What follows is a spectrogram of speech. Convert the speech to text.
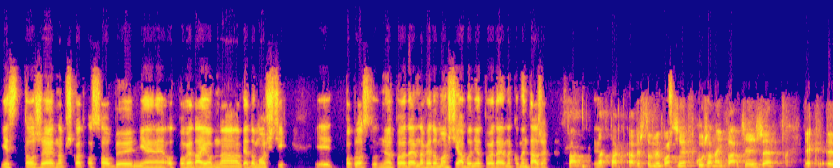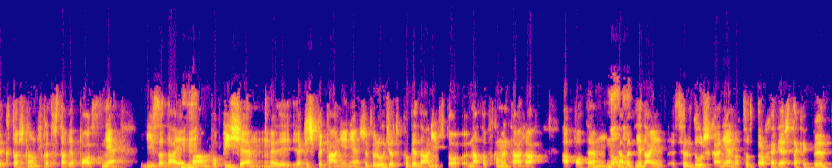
jest to, że na przykład osoby nie odpowiadają na wiadomości. Po prostu nie odpowiadają na wiadomości albo nie odpowiadają na komentarze. Tak, tak, tak. A wiesz, co mnie właśnie wkurza najbardziej, że jak e, ktoś tam na przykład wstawia post, nie? I zadaje mhm. tam w opisie y, jakieś pytanie, nie? żeby ludzie odpowiadali to, na to w komentarzach, a potem no, no. nawet no. nie daje serduszka, nie? No to trochę wiesz, tak jakby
